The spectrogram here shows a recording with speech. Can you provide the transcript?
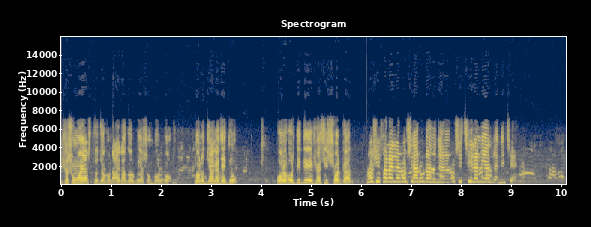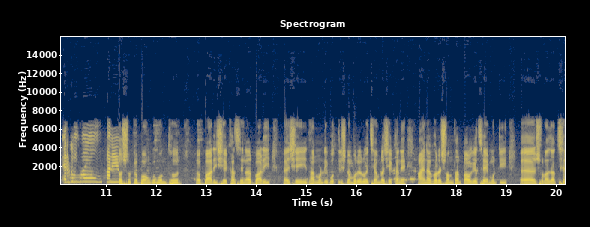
একটা সময় আসতো যখন আয়নাগরগুলো সম্পর্ক মানুষ জানা যেত। পরবর্তীতে ফ্যাসিস্ট সরকার রশি ফালাইলে রশি আর উড়ানো যায় না, রশি ছিঁড়া নিয়ে যায় নিচে। এরকম বঙ্গবন্ধুর বাড়ি শেখ হাসিনার বাড়ি সেই ধানমন্ডি বত্রিশ নম্বরে রয়েছে আমরা। সেখানে আয়না ঘরের সন্ধান পাওয়া গেছে, এমনটি শোনা যাচ্ছে,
